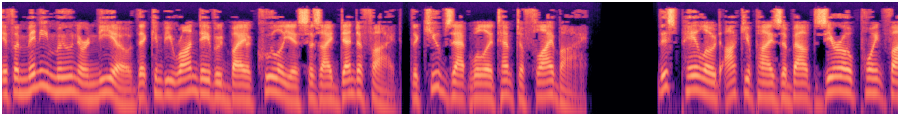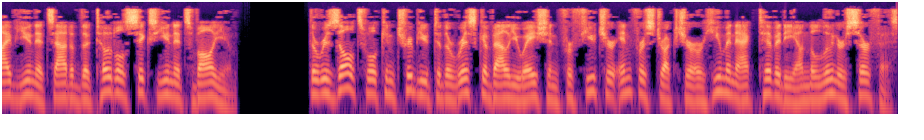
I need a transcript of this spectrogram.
If a mini-moon or NEO that can be rendezvoused by EQUULEUS is identified, the CubeSat will attempt a flyby. This payload occupies about 0.5 units out of the total 6 units volume. The results will contribute to the risk evaluation for future infrastructure or human activity on the lunar surface.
